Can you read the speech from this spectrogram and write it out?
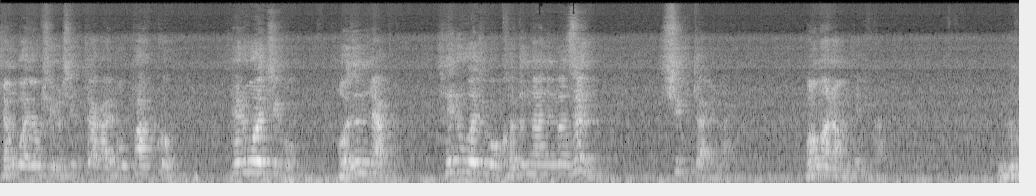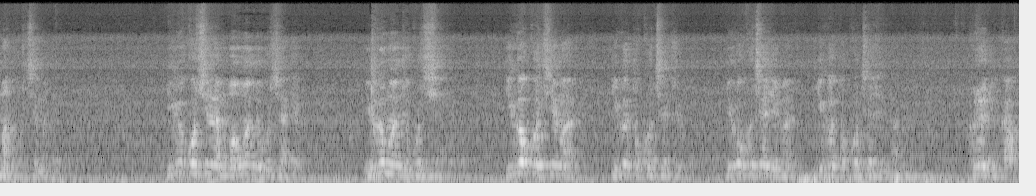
정과 욕심을 십자가에 못 박고 새로워지고 거듭나고 새로워지고 거듭나는 것은 이 말. 뭐만 하면 되니까 이것만 고치면 돼. 이거 고치려면 뭐 먼저 고쳐야 되고 이거 먼저 고치셔야 되고 이거 고치면 이것도 고쳐지고 이거 고쳐지면 이것도 고쳐진다. 그러니까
